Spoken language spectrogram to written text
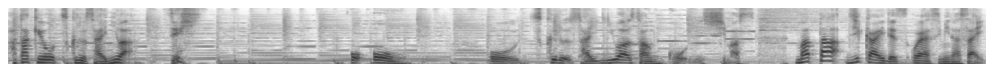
畑を作る際にはぜひおお作る際には参考にします。また次回です。おやすみなさい。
